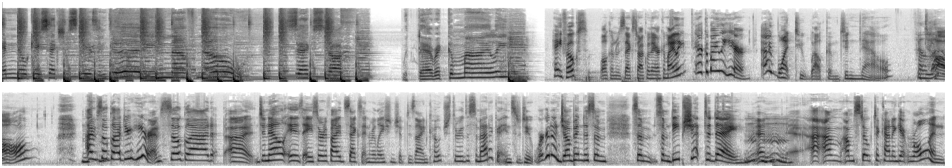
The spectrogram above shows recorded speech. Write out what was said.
And okay, sex just isn't good enough. No. Sex Talk with Erica Miley. Hey, folks, welcome to Sex Talk with Erica Miley. Erica Miley here. I want to welcome Janel Vital. I'm so glad you're here. I'm so glad. Uh, Janel is a certified sex and relationship design coach through the Somatica Institute. We're going to jump into some some some deep shit today, and I, I'm I'm stoked to kind of get rolling.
